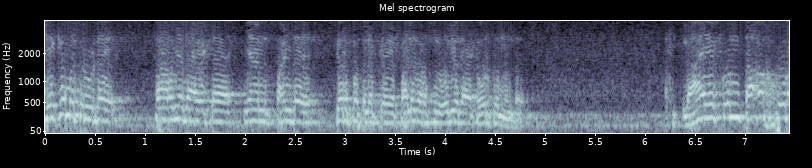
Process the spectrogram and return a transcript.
ഹിക്കമത്തിലൂടെ പറഞ്ഞതായിട്ട് ഞാൻ പണ്ട് ചെറുപ്പത്തിലൊക്കെ പല വർഷം ഓടിയതായിട്ട് ഓർക്കുന്നുണ്ട് لا يكن تأخر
